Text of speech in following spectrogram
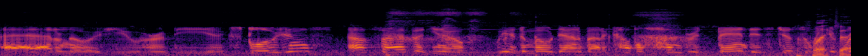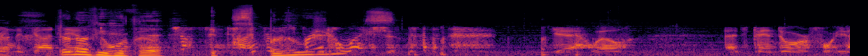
I, I don't know if you heard the explosions outside, but, you know, we had to mow down about a couple hundred bandits just so we Like could bring that. the goddamn Don't know if you heard the down just in time for the spring explosions. collection. yeah, well, that's Pandora for you.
